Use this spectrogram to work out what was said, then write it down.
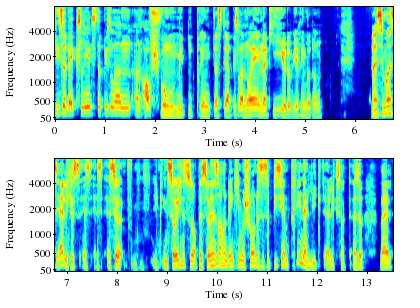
dieser Wechsel jetzt ein bisschen einen, einen Aufschwung mitbringt, dass der ein bisschen eine neue Energie oder wie auch immer dann. Weil sind wir uns ehrlich, es, es, es, also in solchen, so- bei solchen Sachen denke ich mir schon, dass es ein bisschen am Trainer liegt, ehrlich gesagt. Also, weil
